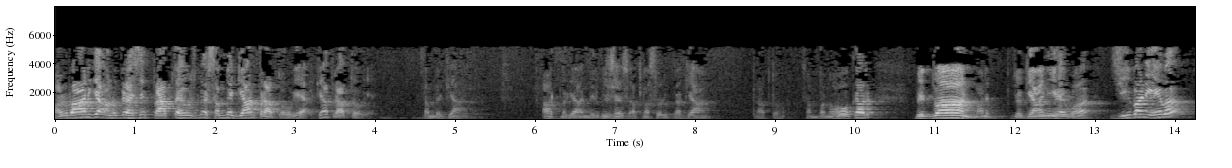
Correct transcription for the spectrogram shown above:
भगवान के अनुग्रह से प्राप्त है, उसमें सम्यक ज्ञान प्राप्त हो गया। क्या प्राप्त हो गया? सम्यक ज्ञान। आत्मज्ञान, निर्विशेष अपना स्वरूप का ज्ञान प्राप्त हो, संपन्न होकर विद्वान, माने जो ज्ञानी है, वह जीवन एवं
